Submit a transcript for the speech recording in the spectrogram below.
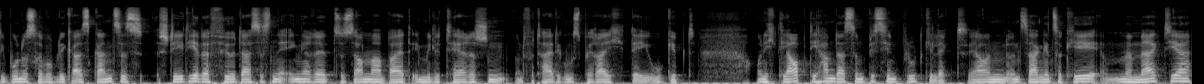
die Bundesrepublik als Ganzes, steht hier dafür, dass es eine engere Zusammenarbeit im militärischen und Verteidigungsbereich der EU gibt. Und ich glaube, die haben da so ein bisschen Blut geleckt, ja, und, und sagen jetzt, okay, man merkt ja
